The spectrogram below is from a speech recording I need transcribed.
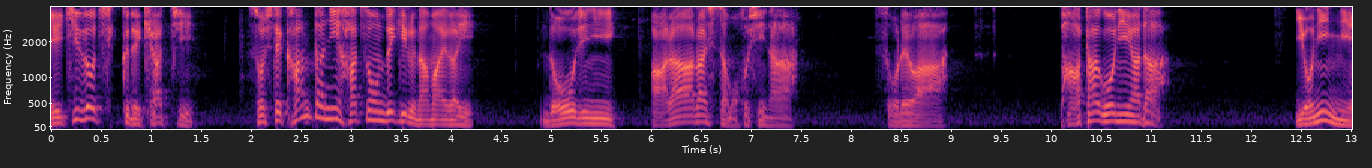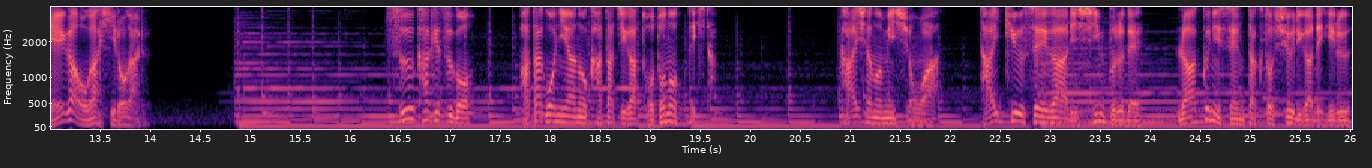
エキゾチックでキャッチ。そして簡単に発音できる名前がいい。同時に荒々しさも欲しいな。それはパタゴニアだ。4人に笑顔が広がる。数ヶ月後パタゴニアの形が整ってきた。会社のミッションは耐久性がありシンプルで楽に洗濯と修理ができる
